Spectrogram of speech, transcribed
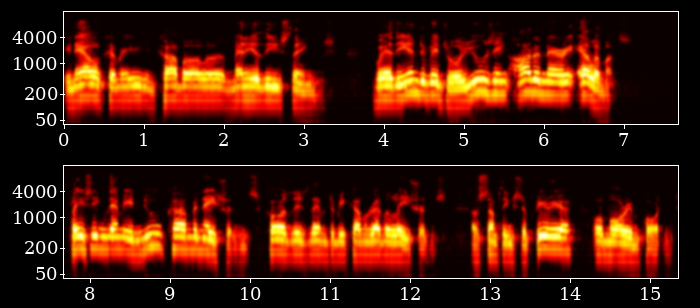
in alchemy, in Kabbalah, and many of these things, where the individual, using ordinary elements, Placing them in new combinations causes them to become revelations of something superior or more important.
